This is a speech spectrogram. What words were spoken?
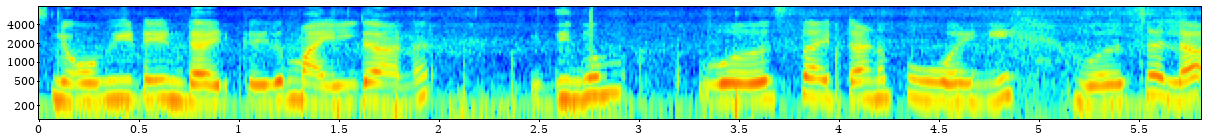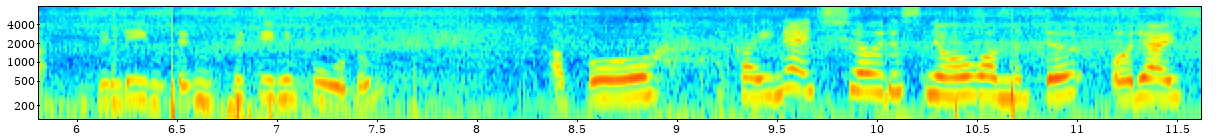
സ്നോ വീഡ് ഉണ്ടായിരിക്കുക ഇത് മൈൽഡാണ് ഇതിനും വേഴ്സ് ആയിട്ടാണ് പോവുക ഇനി. വേഴ്സ് അല്ല ഇതിന്റെ ഇന്റൻസിറ്റി ഇനി കൂടും. അപ്പോൾ കഴിഞ്ഞ ആഴ്ച ഒരു സ്നോ വന്നിട്ട് ഒരാഴ്ച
